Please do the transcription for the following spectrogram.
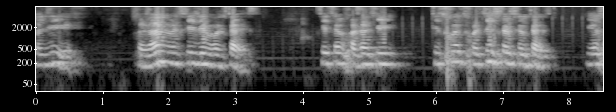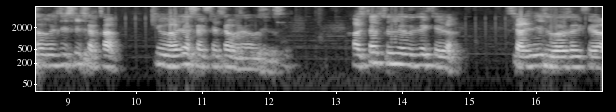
हल्ली प्रधानमंत्री जे बोलत आहेत ते त्या पदाची तितपत प्रतिष्ठा ठेवतात या संबंधीची शंका ही माझ्यासारख्याच्या मनामध्ये होती आता तुम्ही उल्लेख केला चायनीज बॉर्डर किंवा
